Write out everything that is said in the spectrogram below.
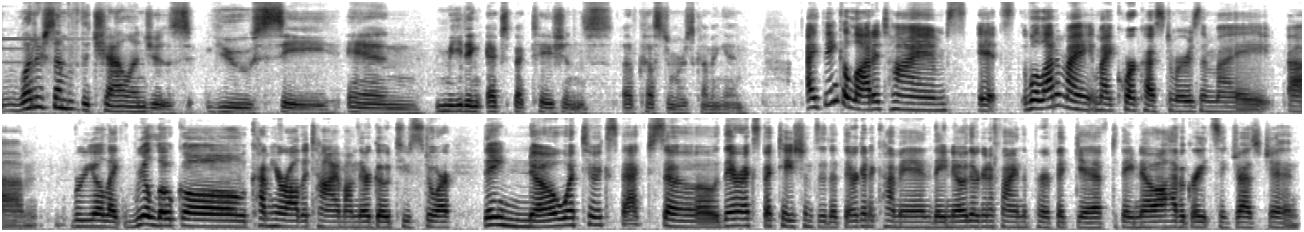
What are some of the challenges you see in meeting expectations of customers coming in? I think a lot of times it's well, a lot of my my core customers and my um, real like real local come here all the time. I'm their go-to store. They know what to expect, so their expectations are that they're going to come in. They know they're going to find the perfect gift. They know I'll have a great suggestion.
